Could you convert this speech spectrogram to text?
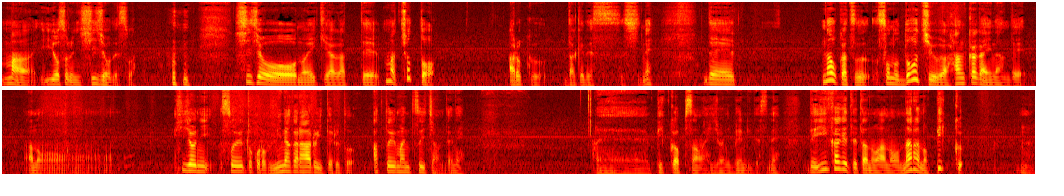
まあ要するに市場ですわ。市場の駅上がってまあちょっと歩くだけですしね。でなおかつその道中が繁華街なんであの非常にそういうところを見ながら歩いてるとあっという間に着いちゃうんでね、えー、ピックアップさんは非常に便利ですね。で言いかけてたのはあの奈良のピック、うん、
